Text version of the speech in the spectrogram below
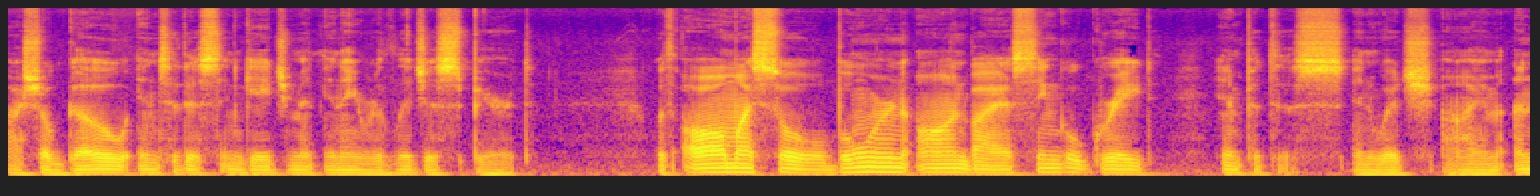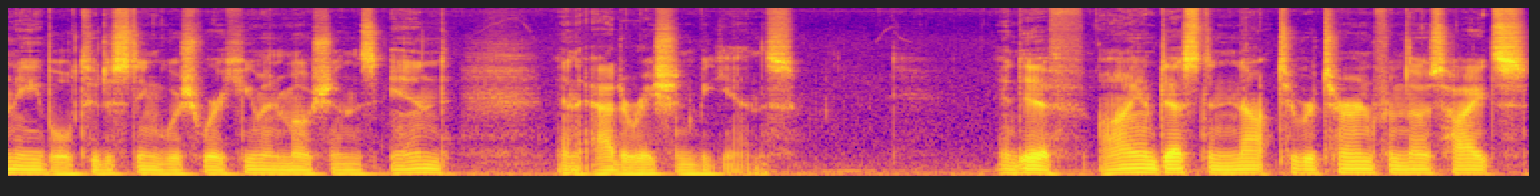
I shall go into this engagement in a religious spirit, with all my soul borne on by a single great impetus in which I am unable to distinguish where human motions end and adoration begins. And if I am destined not to return from those heights,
